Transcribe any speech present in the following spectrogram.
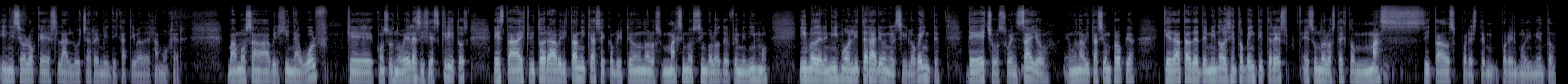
inició lo que es la lucha reivindicativa de la mujer. Vamos a Virginia Woolf, que con sus novelas y escritos, esta escritora británica se convirtió en uno de los máximos símbolos del feminismo y modernismo literario en el siglo XX. De hecho, su ensayo en una habitación propia, que data desde 1923, es uno de los textos más citados por, este, por el movimiento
